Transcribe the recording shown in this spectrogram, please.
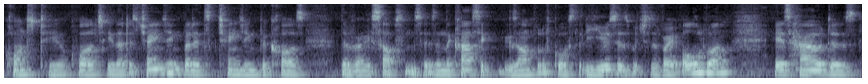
quantity or quality that is changing, but it's changing because the very substances. And the classic example, of course, that he uses, which is a very old one, is how does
